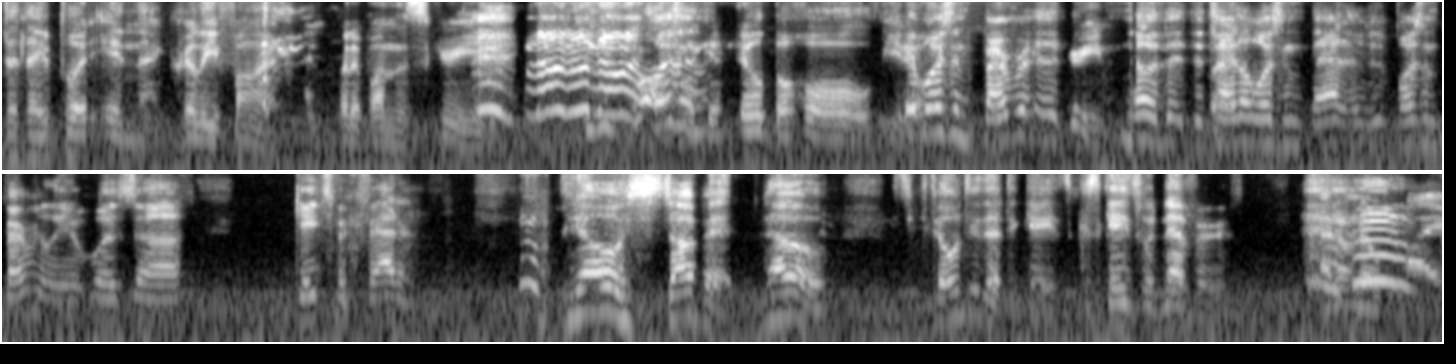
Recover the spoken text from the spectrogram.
that they put in that Crilly font and put up on the screen. no, no, no, it wasn't. It filled the whole, you know, It wasn't Beverly. screen. No, the, the But- title wasn't that. It wasn't Beverly. It was uh, Gates McFadden. No, stop it. No. Don't do that to Gates, because Gates would never. I don't know why.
